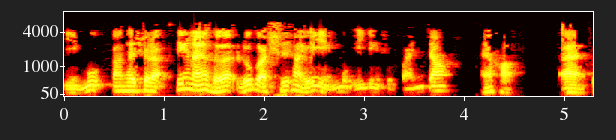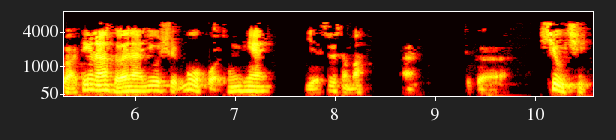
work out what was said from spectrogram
引木刚才说了，丁兰河如果石上有引木，一定是文章很好，哎，是吧？丁兰河呢，又是木火通天，也是什么？哎，这个秀气，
